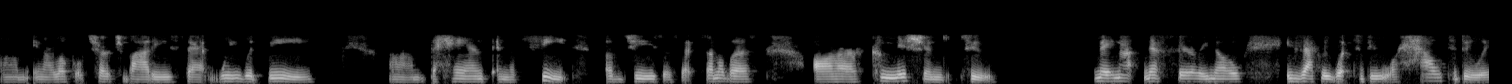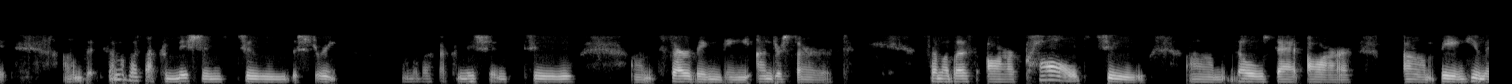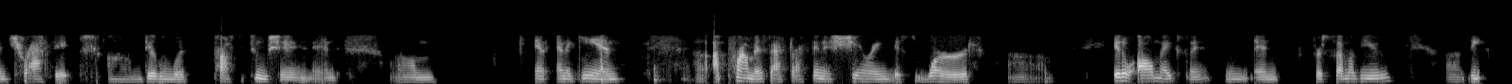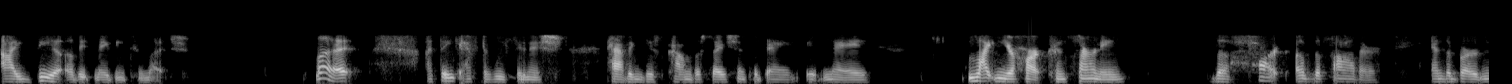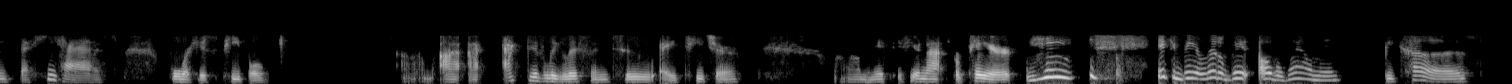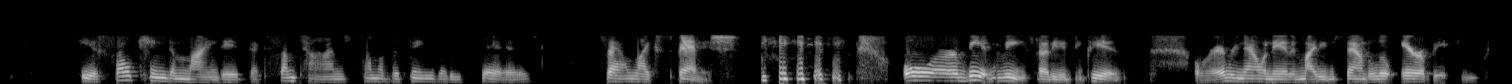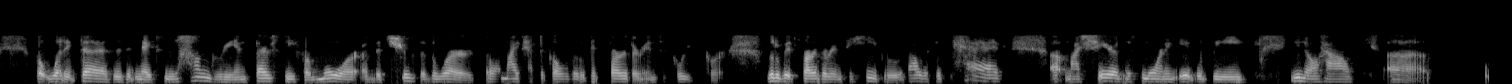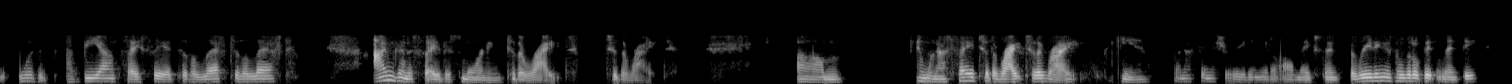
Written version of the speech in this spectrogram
um, in our local church bodies, that we would be um, the hands and the feet of Jesus, that some of us are commissioned to may not necessarily know exactly what to do or how to do it. Um, but some of us are commissioned to the street. Some of us are commissioned to um, serving the underserved. Some of us are called to um, those that are um, being human trafficked, um, dealing with prostitution, and um, and, and again, uh, I promise after I finish sharing this word, uh, it'll all make sense. And, and for some of you, uh, the idea of it may be too much. But I think after we finish having this conversation today, it may lighten your heart concerning the heart of the Father and the burdens that He has for His people. Um, I, I actively listen to a teacher um, and if, if you're not prepared, it can be a little bit overwhelming because he is so kingdom minded that sometimes some of the things that he says sound like Spanish or Vietnamese, Study it depends. Or every now and then it might even sound a little Arabic. But what it does is it makes me hungry and thirsty for more of the truth of the word. So I might have to go a little bit further into Greek or a little bit further into Hebrew. If I were to tag up my share this morning, it would be, you know, how uh was it uh, Beyonce said to the left, to the left. I'm going to say this morning to the right, to the right. Um, and when I say to the right, to the right, again, when I finish reading, it'll all make sense. The reading is a little bit lengthy,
